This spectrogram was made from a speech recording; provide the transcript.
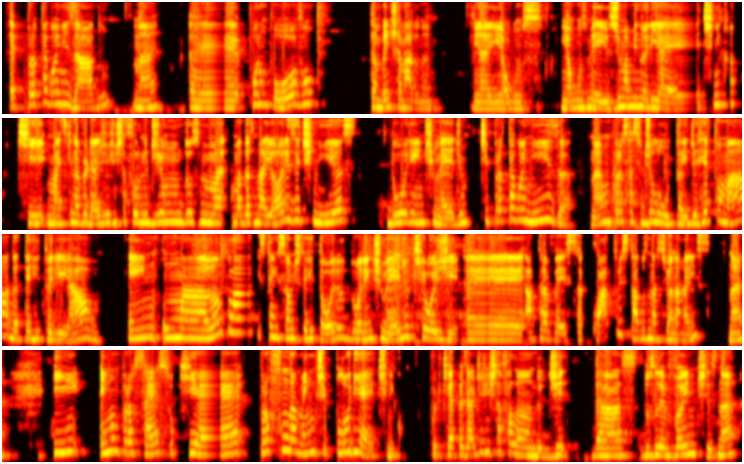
é protagonizado né, é, por um povo também chamado, né, em, alguns, em alguns meios, de uma minoria étnica, que, mas que na verdade a gente está falando de um dos, uma das maiores etnias do Oriente Médio, que protagoniza né, um processo de luta e de retomada territorial em uma ampla extensão de território do Oriente Médio, que hoje é, atravessa quatro estados nacionais, né? E em um processo que é profundamente pluriétnico porque apesar de a gente estar tá falando de, das, dos levantes, né,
